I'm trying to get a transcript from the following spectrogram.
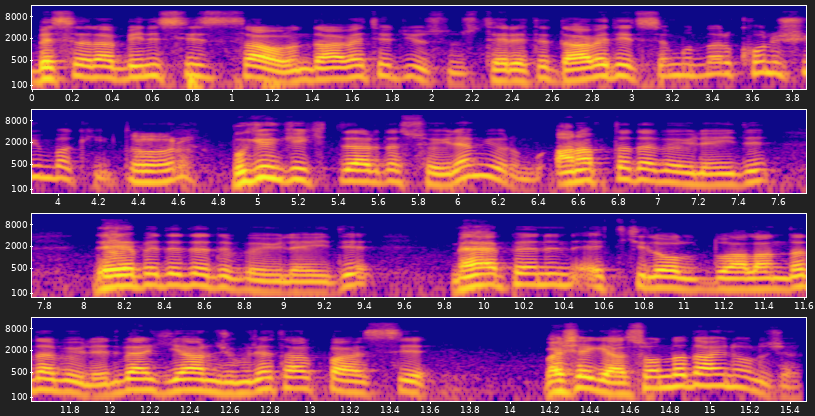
Mesela beni siz sağ olun davet ediyorsunuz. TRT davet etsin bunları konuşayım bakayım. Doğru. Bugünkü iktidarda söylemiyorum. ANAP'ta da böyleydi. DYP'de de, de böyleydi. MHP'nin etkili olduğu alanda da böyleydi. Belki yarın Cumhuriyet Halk Partisi başa gelse onda da aynı olacak.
